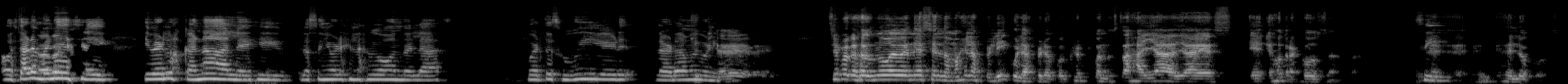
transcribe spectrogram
O estar en verdad que Venecia y, y ver los canales y los señores en las góndolas, poderte subir, la verdad muy Qué bonito. chévere. Sí, porque o sea, uno ve Venecia nomás en las películas, pero creo que cuando estás allá ya es, es, es otra cosa. o sea, Sí. es, es- es de locos.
